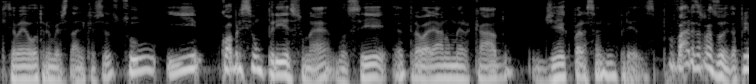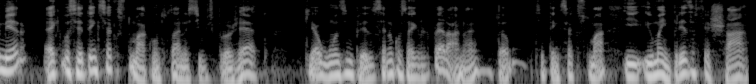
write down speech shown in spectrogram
que também é outra universidade em Caxias do Sul, e cobra-se um preço, né? Você é, trabalhar no mercado de recuperação de empresas. Por várias razões. A primeira é que você tem que se acostumar quando está nesse tipo de projeto, que algumas empresas você não consegue recuperar, né? Então, você tem que se acostumar. E, e uma empresa fechar,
